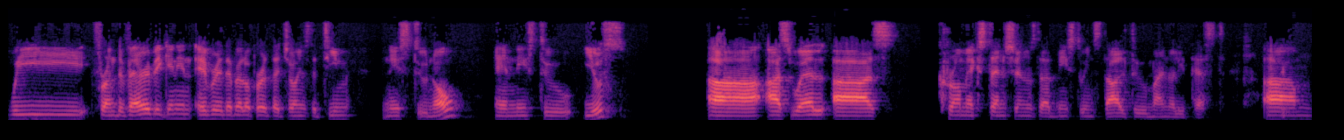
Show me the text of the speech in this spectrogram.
we, from the very beginning, every developer that joins the team needs to know and needs to use, uh, as well as Chrome extensions that needs to install to manually test. Um,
